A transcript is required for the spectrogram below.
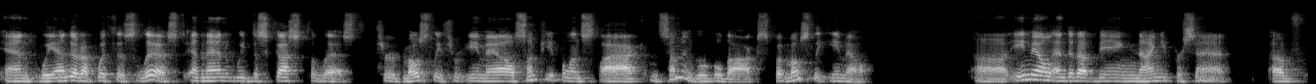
And we ended up with this list. And then we discussed the list through mostly through email, some people in Slack and some in Google Docs, but mostly email. Uh, email ended up being 90% of,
